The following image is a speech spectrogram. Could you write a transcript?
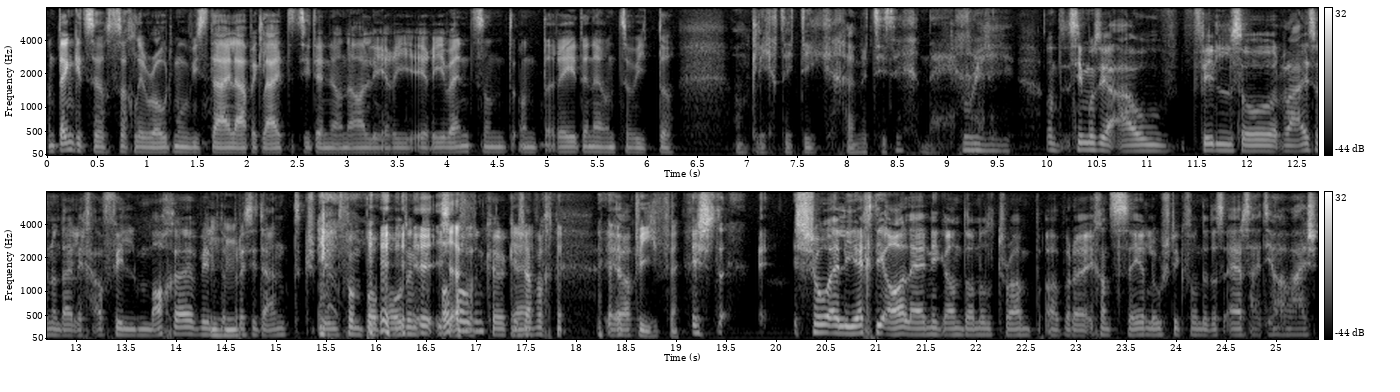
Und dann gibt es so, so ein bisschen Roadmovie-Style, auch begleitet sie dann an alle ihre, ihre Events und, und Reden und so weiter. Und gleichzeitig kommen sie sich näher. Ui. Und sie muss ja auch viel so reisen und eigentlich auch viel machen, weil der Mhm. Präsident gespielt von Bob Odenkirk. Ist Bob einfach- Odenkirk ist ja. einfach. Ja, ist, schon eine leichte Anlehnung an Donald Trump, aber äh, ich habe es sehr lustig gefunden, dass er sagt, ja, weißt,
